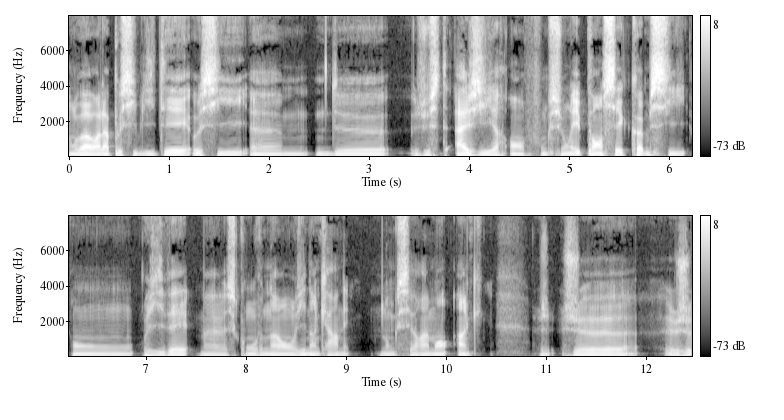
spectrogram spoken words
on va avoir la possibilité aussi de juste agir en fonction et penser comme si on vivait ce qu'on a envie d'incarner. Donc c'est vraiment un, je, je,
